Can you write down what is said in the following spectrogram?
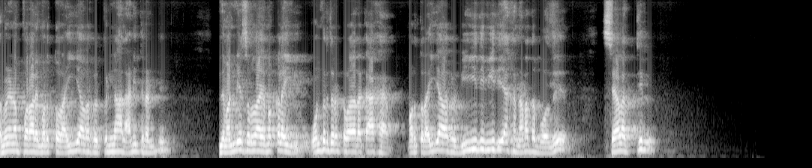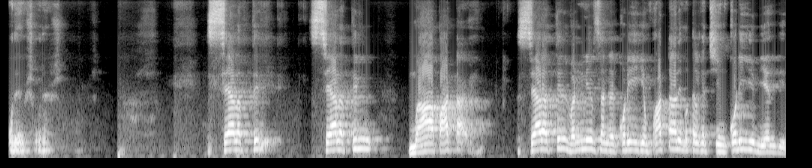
தமிழின போராளி மருத்துவர் ஐயா அவர்கள் பின்னால் அணி திரண்டு இந்த வன்னிய சமுதாய மக்களை ஒன்று திரட்டுவதற்காக மருத்துவர் ஐயா அவர்கள் வீதி வீதியாக நடந்தபோது சேலத்தில் ஒரு நிமிஷம் ஒரு நிமிஷம். சேலத்தில் சேலத்தில் மா பாட்டா சேலத்தில் வன்னியர் சங்க கொடியையும் பாட்டாளி மக்கள் கட்சியின் கொடியையும் ஏந்தி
